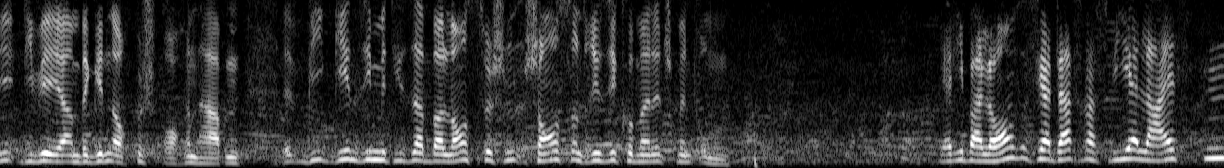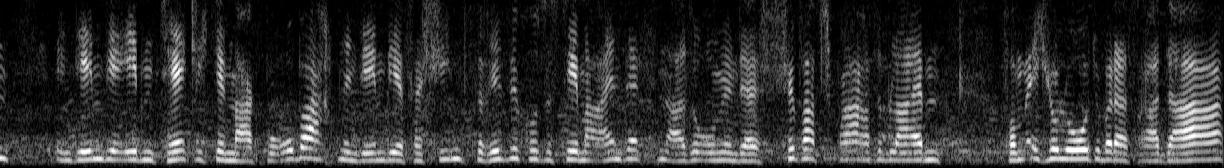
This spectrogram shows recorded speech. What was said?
die, die wir ja am Beginn auch besprochen haben. Wie gehen Sie mit dieser Balance zwischen Chance und Risikomanagement um? Ja, die Balance ist ja das, was wir leisten, indem wir eben täglich den Markt beobachten, indem wir verschiedenste Risikosysteme einsetzen, also um in der Schifffahrtssprache zu bleiben, vom Echolot über das Radar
